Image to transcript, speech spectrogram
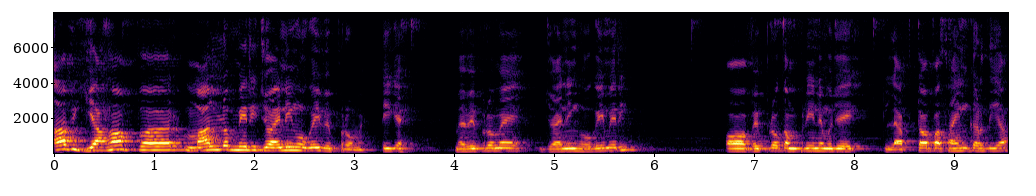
अब यहाँ पर मान लो मेरी ज्वाइनिंग हो गई विप्रो में, ठीक है? मैं विप्रो में ज्वाइनिंग हो गई मेरी, और विप्रो कंपनी ने मुझे एक लैपटॉप असाइन कर दिया।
